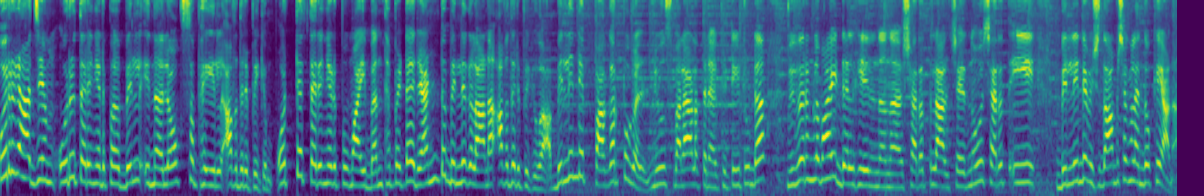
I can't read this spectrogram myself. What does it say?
ഒരു രാജ്യം ഒരു തെരഞ്ഞെടുപ്പ് ബിൽ ഇന്ന് ലോക്സഭയിൽ അവതരിപ്പിക്കും. ഒറ്റ തെരഞ്ഞെടുപ്പുമായി ബന്ധപ്പെട്ട് രണ്ട് ബില്ലുകളാണ് അവതരിപ്പിക്കുക. ബില്ലിന്റെ പകർപ്പുകൾ ന്യൂസ് മലയാളത്തിന് കിട്ടിയിട്ടുണ്ട്. വിവരങ്ങളുമായി ഡൽഹിയിൽ നിന്ന് ശരത് ലാൽ ചേരുന്നു. ശരത് ഈ ബില്ലിന്റെ വിശദാംശങ്ങൾ എന്തൊക്കെയാണ്?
